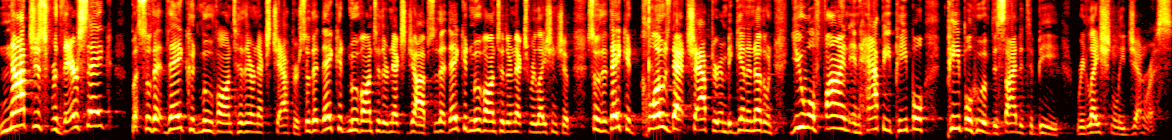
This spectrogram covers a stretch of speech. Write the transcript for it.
Not just for their sake, but so that they could move on to their next chapter, so that they could move on to their next job, so that they could move on to their next relationship, so that they could close that chapter and begin another one. You will find in happy people, people who have decided to be relationally generous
